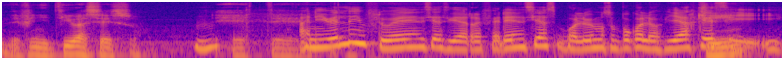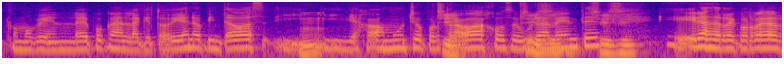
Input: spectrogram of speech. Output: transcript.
En definitiva es eso. Este, a nivel de influencias y de referencias, volvemos un poco a los viajes y, como que en la época en la que todavía no pintabas y, mm. viajabas mucho por trabajo seguramente, eh, eras de recorrer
